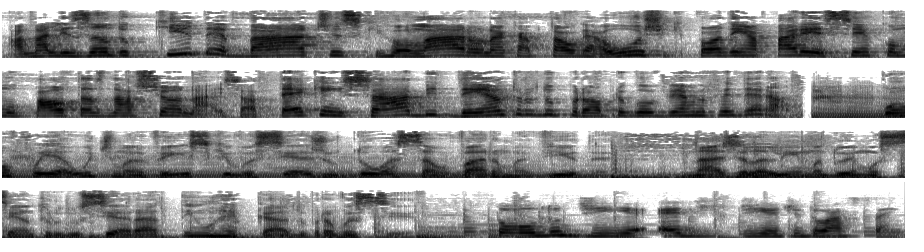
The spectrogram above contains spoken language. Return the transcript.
analisando que debates que rolaram na capital gaúcha que podem aparecer como pautas nacionais, até quem sabe dentro do próprio governo federal. Qual foi a última vez que você ajudou a salvar uma vida? Nájila Lima, do Hemocentro do Ceará, tem um recado para você. Todo dia é dia de doação.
